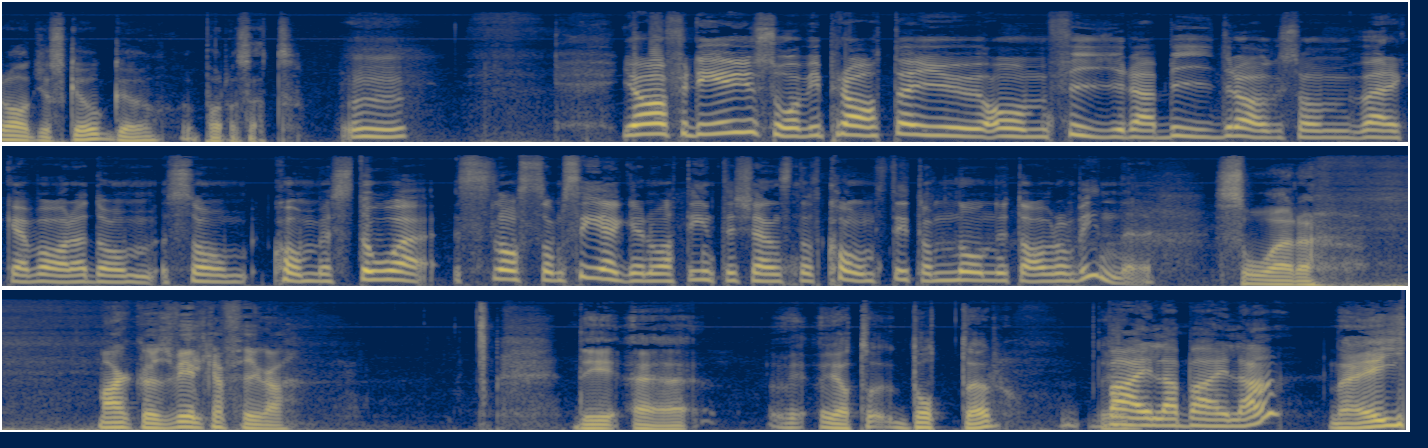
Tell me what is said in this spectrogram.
radioskugga på något sätt. Mm. Ja, för det är ju så. Vi pratar ju om fyra bidrag som verkar vara de som kommer stå slåss om segern och att det inte känns något konstigt om någon av dem vinner. Så är det. Marcus, vilka fyra? Det är jag, Dotter. Det- Baila baila. Nej!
